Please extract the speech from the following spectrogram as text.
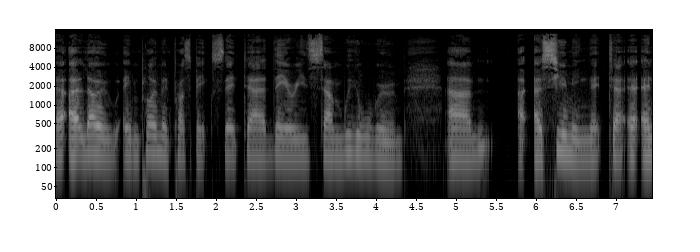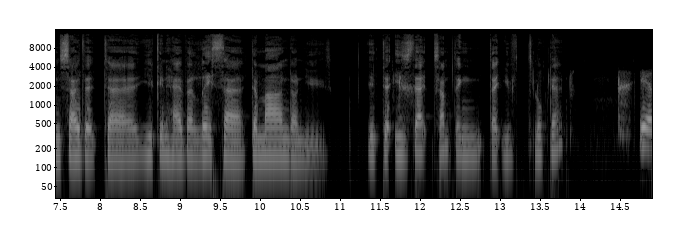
uh, uh, low employment prospects, that uh, there is some wiggle room. Um, assuming that, uh, and so that uh, you can have a lesser demand on you. It, is that something that you've looked at? Yeah,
